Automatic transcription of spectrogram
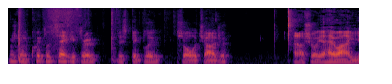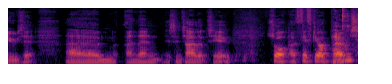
I'm just going to quickly take you through this big blue solar charger and I'll show you how I use it um, and then it's entirely up to you. So at 50 odd pounds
